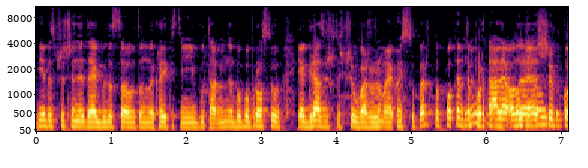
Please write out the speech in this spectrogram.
nie bez przyczyny tak jakby dostał tą naklejkę z tymi butami, no bo po prostu jak raz już ktoś przyuważył, że ma jakąś super, to potem te No portale, tak, on one te- on- szybko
